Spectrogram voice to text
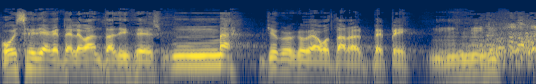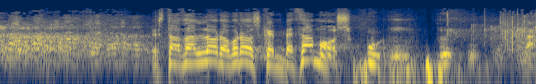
O ese día que te levantas dices, "Mm, bah, yo creo que voy a votar al PP. Estad al loro, bros, que empezamos. Nah.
